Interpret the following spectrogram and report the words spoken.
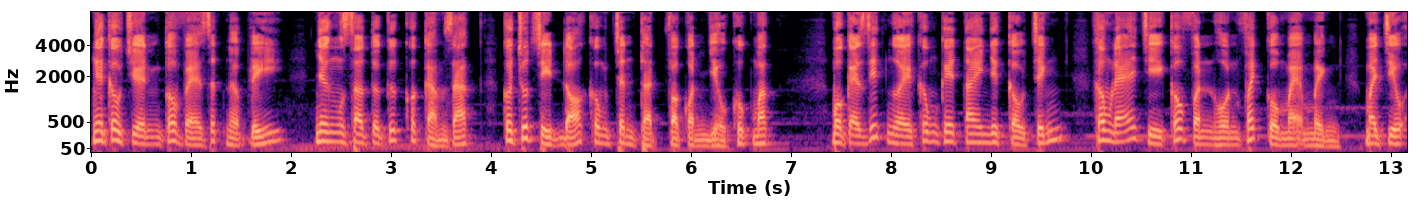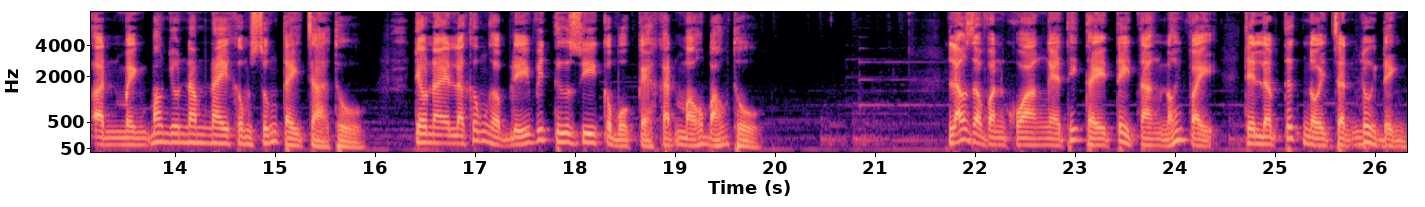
Nghe câu chuyện có vẻ rất hợp lý nhưng sao tôi cứ có cảm giác Có chút gì đó không chân thật Và còn nhiều khúc mắc? Một kẻ giết người không kê tay như cầu chính, Không lẽ chỉ có phần hồn phách của mẹ mình Mà chịu ẩn mình bao nhiêu năm nay Không xuống tay trả thù? Điều này là không hợp lý với tư duy Của một kẻ khát máu báo thù. Lão già văn khoa nghe thấy thầy Tây Tạng nói vậy Thì lập tức nổi trận lôi đình.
